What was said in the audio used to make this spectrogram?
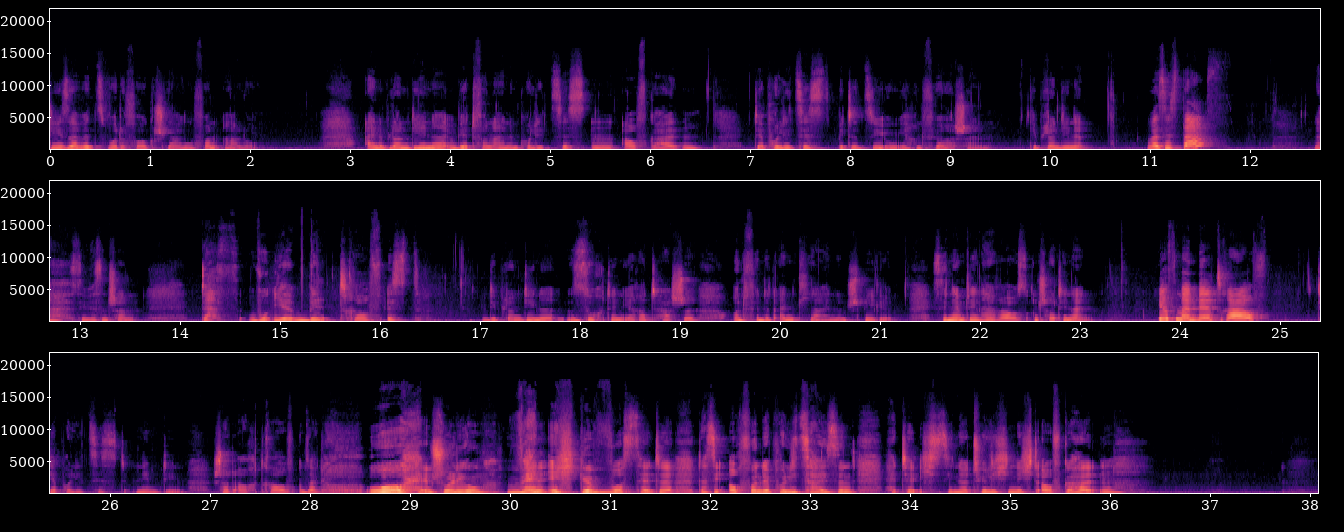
Dieser Witz wurde vorgeschlagen von Alu. Eine Blondine wird von einem Polizisten aufgehalten. Der Polizist bittet sie um ihren Führerschein. Die Blondine, was ist das? Na, Sie wissen schon, das, wo ihr Bild drauf ist. Die Blondine sucht in ihrer Tasche und findet einen kleinen Spiegel. Sie nimmt ihn heraus und schaut hinein. Hier ist mein Bild drauf. Der Polizist nimmt ihn, schaut auch drauf und sagt, oh, Entschuldigung, wenn ich gewusst hätte, dass Sie auch von der Polizei sind, hätte ich Sie natürlich nicht aufgehalten.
